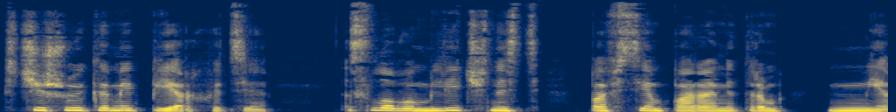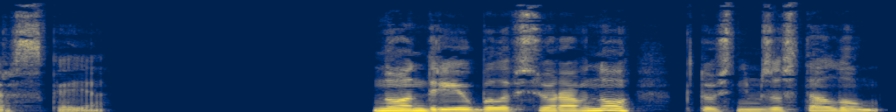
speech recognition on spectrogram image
с чешуйками перхоти, словом, личность по всем параметрам мерзкая. Но Андрею было все равно, кто с ним за столом.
